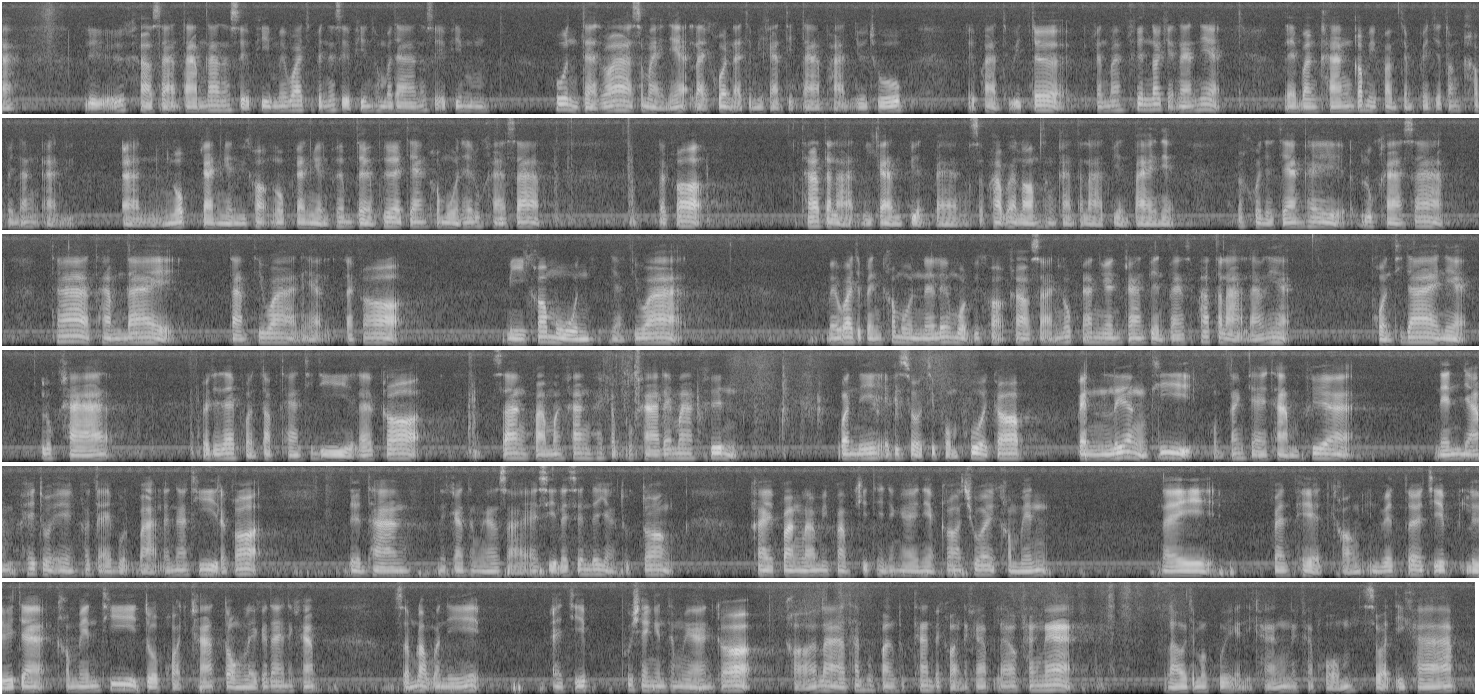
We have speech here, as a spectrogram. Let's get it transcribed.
หรือข่าวสารตามหน้าหนังสือพิมพ์ไม่ว่าจะเป็นหนังสือพิมพ์ธรรมดาหนังสือพิมพ์ หุ้น แต่ว่าสมัยนี้หลายคนอาจจะมีการติดตามผ่าน YouTube หรือผ่าน Twitter กันมากขึ้น นอกจากนั้นเนี่ยในบางครั้งก็มีความจำเป็นจะต้องเข้าไปนั่งอ่านอ่านงบการเงินวิเคราะห์งบการเงินเพิ่มเติมเพื่อแจ้งข้อมูลให้ลูกค้าทราบ แล้วก็ถ้าตลาดมีการเปลี่ยนแปลง สภาพแวดล้อมทางการตลาดเปลี่ยนไปเนี่ยก็ควรจะแจ้งให้ลูกค้าทราบ ถ้าทำได้ตามที่ว่าเนี่ยแล้วก็ มีข้อมูลอย่างที่ว่า ไม่ว่าจะเป็นข้อมูลในเรื่องบทวิเคราะห์ข่าวสารงบการเงินการเปลี่ยนแปลงสภาพตลาดแล้วเนี่ยผลที่ได้เนี่ยลูกค้าก็จะได้ผลตอบแทนที่ดี แล้วก็สร้างความมั่งคั่งให้กับลูกค้าได้มากขึ้น วันนี้ episode ที่ผมพูดก็เป็นเรื่องที่ผมตั้งใจทำเพื่อเน้นย้ำให้ตัวเองเข้าใจบทบาทและหน้าที่ แล้วก็เดินทาง ในการทำงานสาย IC License ได้อย่างถูกต้อง ใครฟังแล้วมีความคิดเห็นยังไงเนี่ย ก็ช่วยคอมเมนต์ในแฟนเพจของ Investor Jeep หรือจะคอมเมนต์ที่ตัวพอดคาสต์ตรงเลยก็ได้นะครับสำหรับวันนี้ไอจิปผู้ใช้เงินทำงานก็ขอลาท่านผู้ฟังทุกท่านไปก่อนนะครับ แล้วครั้งหน้าเราจะมาคุยกันอีกครั้งนะครับผม สวัสดีครับ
